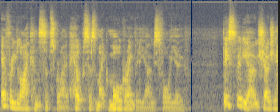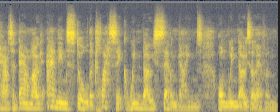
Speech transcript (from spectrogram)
Every like and subscribe helps us make more great videos for you. This video shows you how to download and install the classic Windows 7 games on Windows 11.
